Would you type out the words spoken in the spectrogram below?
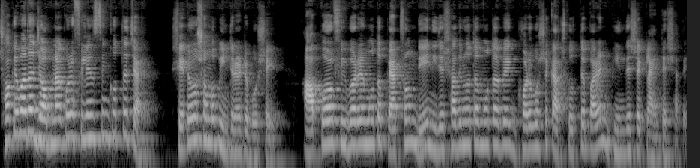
ছকে বাধা জব না করে ফ্রিল্যান্সিং করতে চান, সেটাও সম্ভব ইন্টারনেটে বসেই। আপওয়ার ফিভারের মতো প্ল্যাটফর্ম দিয়ে নিজের স্বাধীনতা মোতাবেক ঘরে বসে কাজ করতে পারেন ভিন দেশের ক্লায়েন্টের সাথে।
